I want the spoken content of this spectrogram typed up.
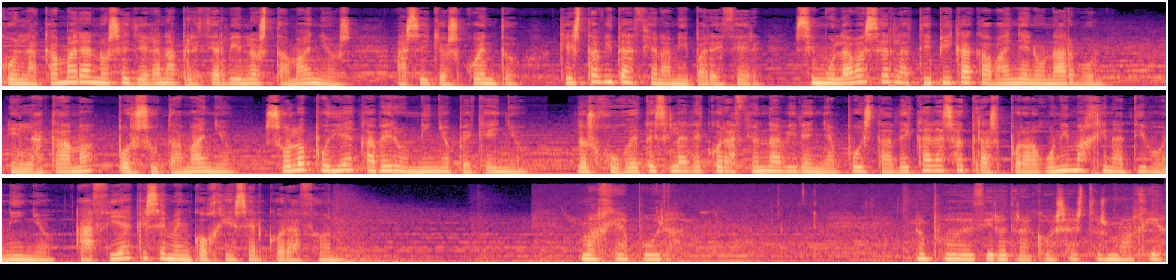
Con la cámara no se llegan a apreciar bien los tamaños, así que os cuento que esta habitación a mi parecer simulaba ser la típica cabaña en un árbol. En la cama, por su tamaño, solo podía caber un niño pequeño. Los juguetes y la decoración navideña puesta décadas atrás por algún imaginativo niño hacía que se me encogiese el corazón. Magia pura. No puedo decir otra cosa, esto es magia.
